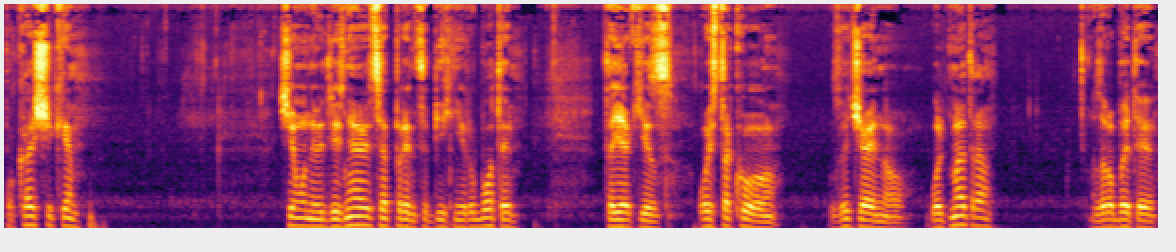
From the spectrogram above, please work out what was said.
показчики, чим вони відрізняються, принцип їхньої роботи, та як із ось такого звичайного вольтметра зробити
